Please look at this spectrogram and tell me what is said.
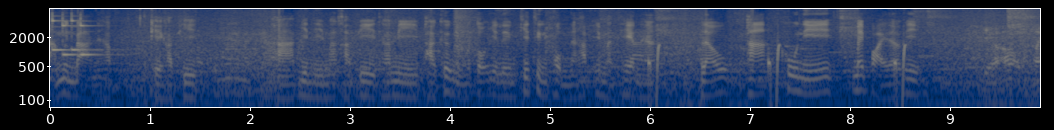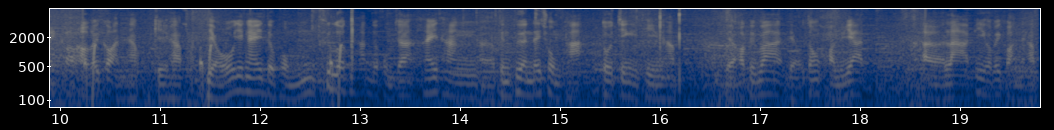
สามหมื่นบาทนะครับ โอเคครับพี่ครับยินดีมากครับพี่ ถ้ามีพระเครื่องหนึ่บนโต๊ะอย่าลืมคิดถึงผมนะครับเอ็มอันเทพนะครับแล้วพระคู่นี้ไม่ปล่อยแล้วพี่ เดี๋ยวเอาไว้ก่อนเอาไว้ก่อนนะครับโอเคครับเดี๋ยวยังไงเดี๋ยวผมขึ้นรถนะครับเดี๋ยวผมจะให้ทางเอ่อเพื่อนๆได้ชมพระตัวจริงอีกทีนะครับ เดี๋ยวเอาเป็นว่าเดี๋ยวต้องขออนุญาตเอ่อลาพี่เขาไปก่อนนะครับ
